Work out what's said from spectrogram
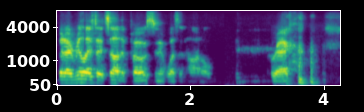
But I realized I saw the post and it wasn't Honnold. Correct?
